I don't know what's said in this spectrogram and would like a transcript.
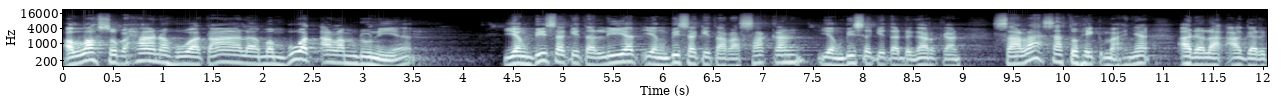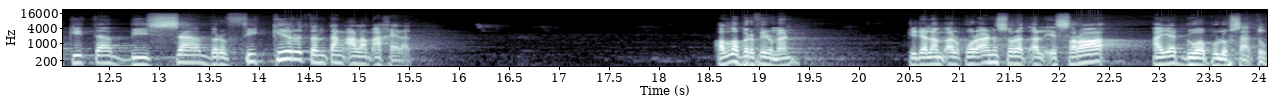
Allah Subhanahu wa taala membuat alam dunia yang bisa kita lihat, yang bisa kita rasakan, yang bisa kita dengarkan. Salah satu hikmahnya adalah agar kita bisa berfikir tentang alam akhirat. Allah berfirman di dalam Al-Qur'an surat Al-Isra ayat 21.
